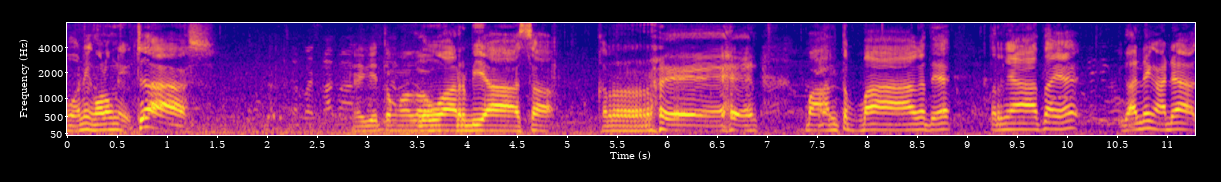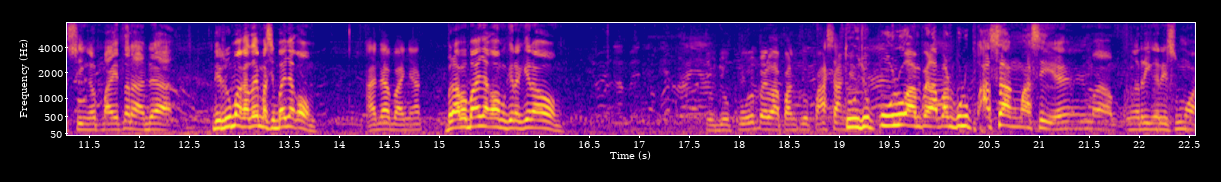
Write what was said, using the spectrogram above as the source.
Oh, ini ngolong nih. Das. Kayak gitu ngolong. Luar biasa. Keren. Mantep banget ya. Ternyata ya, gandeng ada, single fighter ada. Di rumah katanya masih banyak Om. Ada banyak Berapa banyak Om kira-kira Om? 70 sampai 80 pasang. 70 sampai 80 pasang masih ya. Ngeri-ngeri semua.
